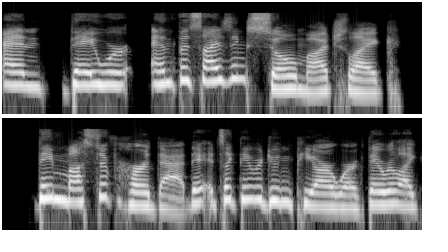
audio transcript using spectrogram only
and they were emphasizing so much like they must have heard that. It's like they were doing PR work. They were like,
